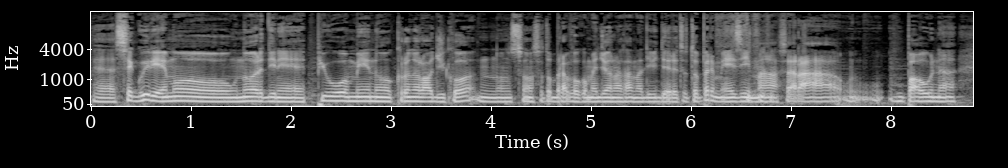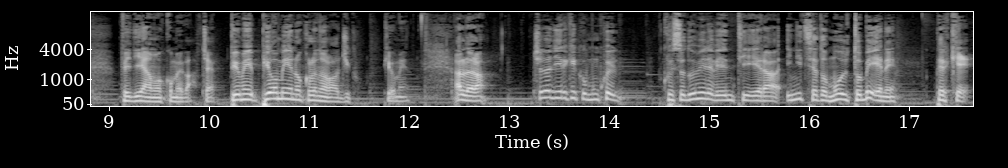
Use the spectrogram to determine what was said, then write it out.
eh, seguiremo un ordine più o meno cronologico. Non sono stato bravo come Jonathan a dividere tutto per mesi, ma sarà un, un, po' un. Vediamo come va. Cioè, più o, me, più o, meno cronologico. Più o meno. Allora, c'è da dire che comunque questo 2020 era iniziato molto bene. Perché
